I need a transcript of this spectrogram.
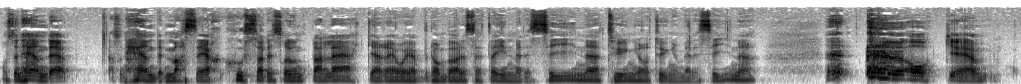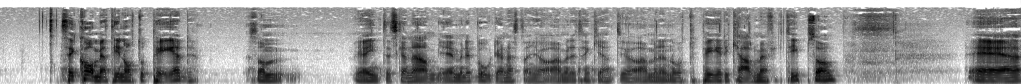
Och sen hände, alltså det hände massor. Jag skjutsades runt bland läkare och jag, de började sätta in mediciner, tyngre och tyngre mediciner. och eh, sen kom jag till en ortoped som jag inte ska namnge, men det borde jag nästan göra, men det tänker jag inte göra. Men en ortoped i Kalmar jag fick tips om. Eh,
